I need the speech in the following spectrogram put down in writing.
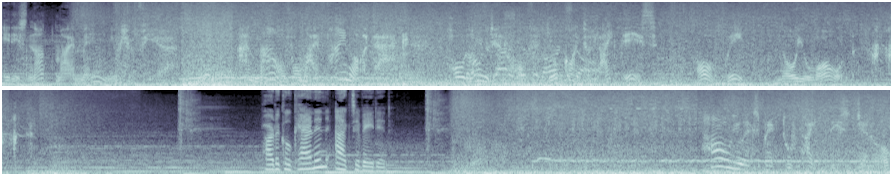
It is not my men you should fear. And now for my final attack. Hold on, General. You're going to like this. Oh, wait. No, you won't. Particle cannon activated. How you expect to fight this, General?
